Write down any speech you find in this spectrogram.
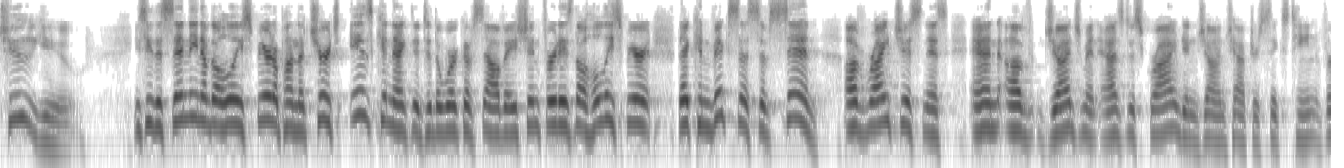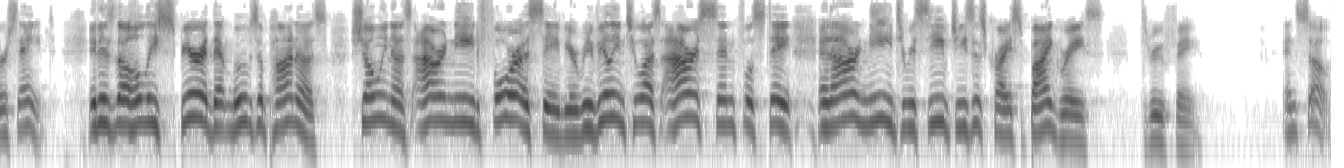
to you. You see, the sending of the Holy Spirit upon the church is connected to the work of salvation, for it is the Holy Spirit that convicts us of sin, of righteousness, and of judgment, as described in John chapter 16, verse 8. It is the Holy Spirit that moves upon us, showing us our need for a Savior, revealing to us our sinful state and our need to receive Jesus Christ by grace through faith. And so,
